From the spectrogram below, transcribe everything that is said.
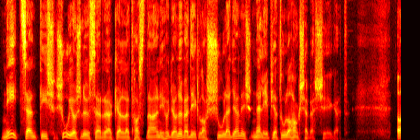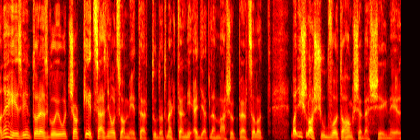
Négy centis súlyos lőszerrel kellett használni, hogy a lövedék lassú legyen, és ne lépje túl a hangsebességet. A nehéz Vintorez golyó csak 280 métert tudott megtenni egyetlen másodperc alatt, vagyis lassúbb volt a hangsebességnél,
